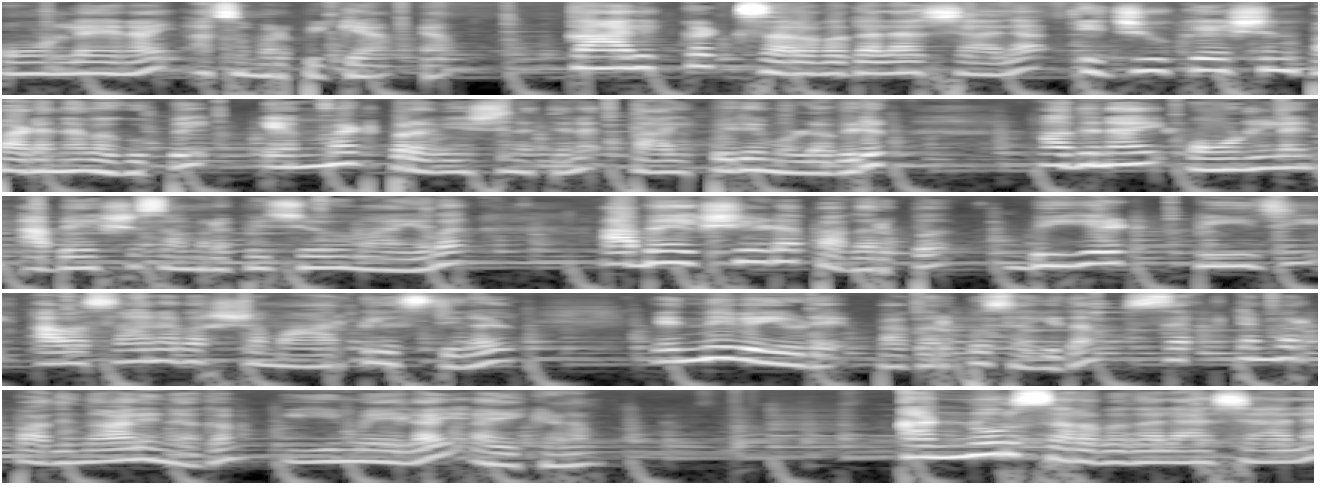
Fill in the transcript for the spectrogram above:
ഓൺലൈനായി സമർപ്പിക്കാം. കാലിക്കറ്റ് സർവകലാശാല എഡ്യൂക്കേഷൻ പഠന വകുപ്പിൽ എം എഡ് പ്രവേശനത്തിന് താൽപ്പര്യമുള്ളവരും അതിനായി ഓൺലൈൻ അപേക്ഷ സമർപ്പിച്ചതുമായവർ അപേക്ഷയുടെ പകർപ്പ് ബി എഡ് പി ജി അവസാന വർഷ മാർക്ക് ലിസ്റ്റുകൾ എന്നിവയുടെ പകർപ്പ് സഹിതം സെപ്റ്റംബർ പതിനാലിനകം ഇമെയിലായി അയക്കണം. കണ്ണൂർ സർവകലാശാല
